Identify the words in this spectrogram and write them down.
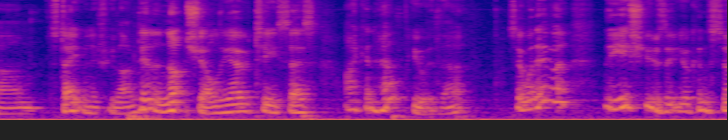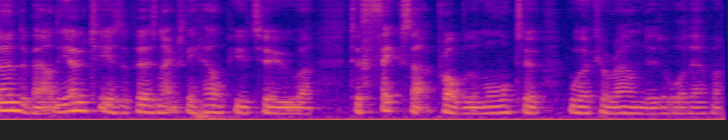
um, statement, if you like. But in a nutshell, the OT says, I can help you with that. So whatever the issues that you're concerned about, the OT is the person actually help you to uh, to fix that problem or to work around it or whatever.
